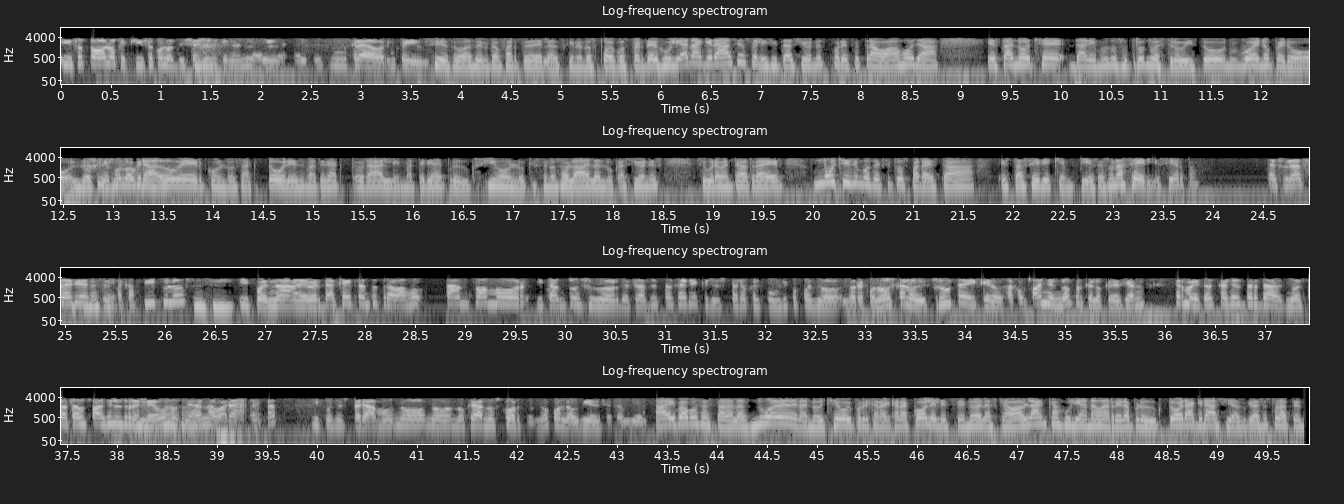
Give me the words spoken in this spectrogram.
hizo, todo lo que quiso con los diseños y tiene es un creador increíble. Sí, eso va a ser una parte de las que no nos podemos perder. Juliana, gracias, felicitaciones por este trabajo. Ya esta noche daremos nosotros nuestro visto bueno, pero lo que hemos logrado ver con los actores en materia actoral, en materia de producción, lo que usted nos hablaba de las locaciones, seguramente va a traer muchísimos éxitos para esta esta serie que empieza. Es una serie, ¿cierto? Es una serie de 60 capítulos y pues nada, de verdad que hay tanto trabajo, tanto amor y tanto sudor detrás de esta serie que yo espero que el público pues lo, lo reconozca, lo disfrute y que nos acompañen, ¿no? Porque lo que decían hermanitas Calle es verdad, no está tan fácil el relevo, nos dejan la vara y pues esperamos no, no, no quedarnos cortos, ¿no? Con la audiencia también. Ahí vamos a estar a las nueve de la noche, voy por el canal Caracol, el estreno de La Esclava Blanca, Juliana Barrera, productora, gracias, gracias por atender.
